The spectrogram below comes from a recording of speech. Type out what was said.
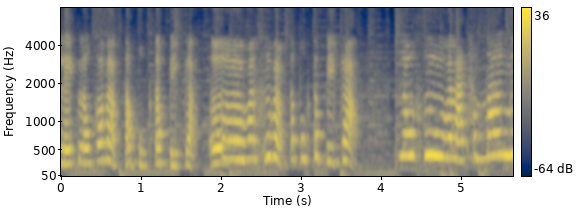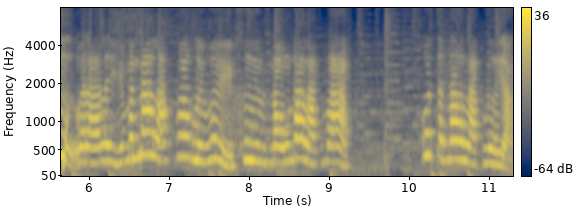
เล็กแล้วก็แบบตะปุกตะปิกอะเออ มันคือแบบตะปุกตะปิกอะ แล้วคือเวลาทำหน้าหงึเวลาอะไรอย่างเงี้ยมันน่ารักมากเลยเว้ยคือน้องน่ารักมากโคตรจะน่ารักเลยอะ่ะ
